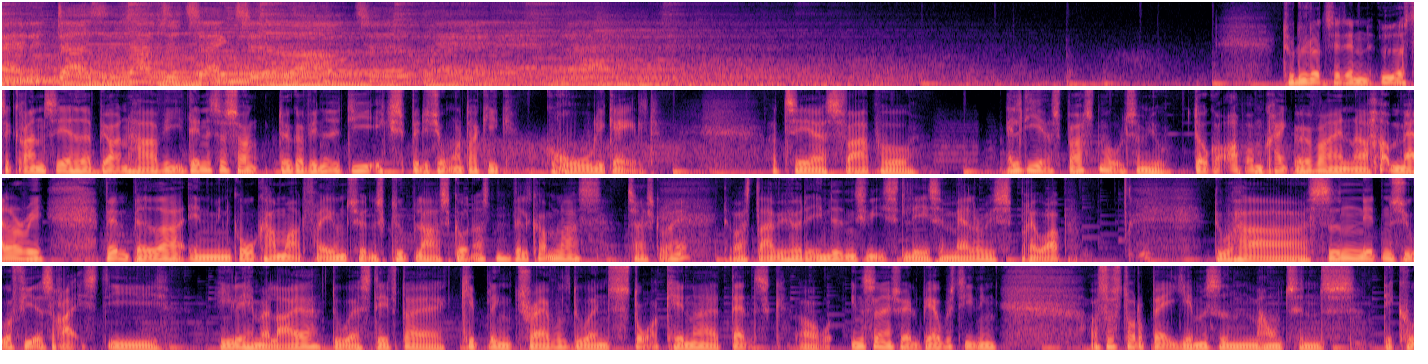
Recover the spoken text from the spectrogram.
And it doesn't have to take too long to win it back. Du lytter til den yderste grænse. Jeg hedder Bjørn Harvi. I denne sæson dykker vi ned i de ekspeditioner, der gik grueligt galt. Og til at svare på alle de her spørgsmål, som jo dukker op omkring Irvine og Mallory. Hvem bedre end min gode kammerat fra Eventyrens Klub, Lars Gundersen. Velkommen, Lars. Tak skal du have. Det var også dig, vi hørte indledningsvis læse Mallorys brev op. Du har siden 1987 rejst i hele Himalaya. Du er stifter af Kipling Travel. Du er en stor kender af dansk og international bjergbestigning. Og så står du bag hjemmesiden mountains.dk.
